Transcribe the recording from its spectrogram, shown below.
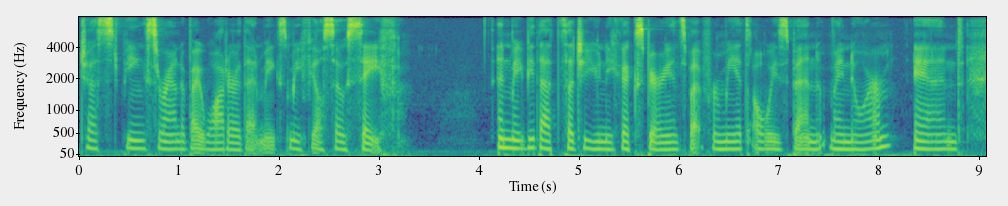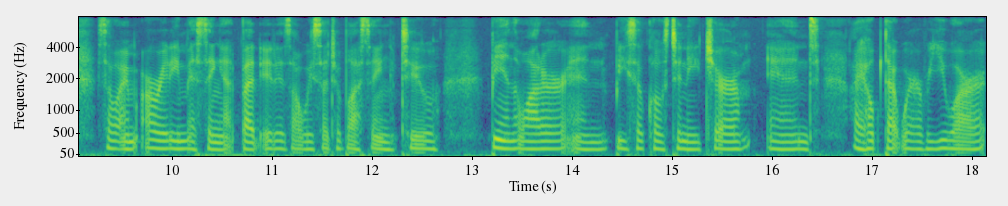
just being surrounded by water that makes me feel so safe. And maybe that's such a unique experience, but for me, it's always been my norm. And so I'm already missing it, but it is always such a blessing to be in the water and be so close to nature. And I hope that wherever you are,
